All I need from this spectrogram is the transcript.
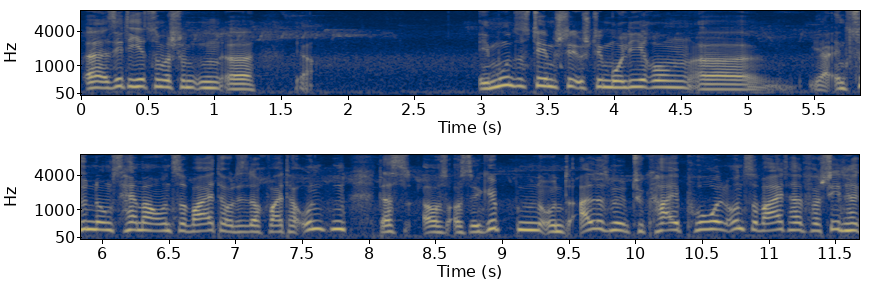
Äh, seht ihr hier zum ein äh, ja, Immunsystemstimulierung, äh, ja, Entzündungshemmer und so weiter. Oder seht auch weiter unten, dass aus, aus Ägypten und alles mit Türkei, Polen und so weiter verschiedene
